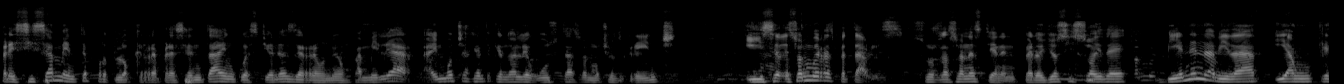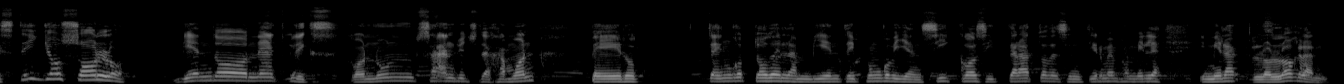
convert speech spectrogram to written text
precisamente por lo que representa en cuestiones de reunión familiar. Hay mucha gente que no le gusta, son muchos Grinch. Y se- son muy respetables, sus razones tienen, pero yo sí soy de, viene Navidad y aunque esté yo solo viendo Netflix con un sándwich de jamón, pero tengo todo el ambiente y pongo villancicos y trato de sentirme en familia y mira, lo logran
